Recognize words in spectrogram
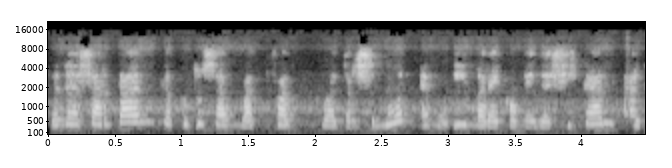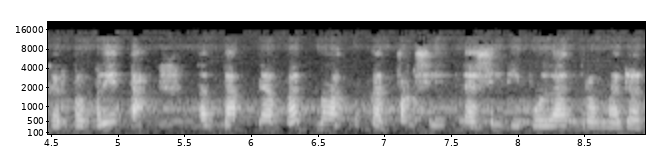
Berdasarkan keputusan fatwa tersebut, MUI merekomendasikan agar pemerintah tetap dapat melakukan vaksinasi di bulan Ramadan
